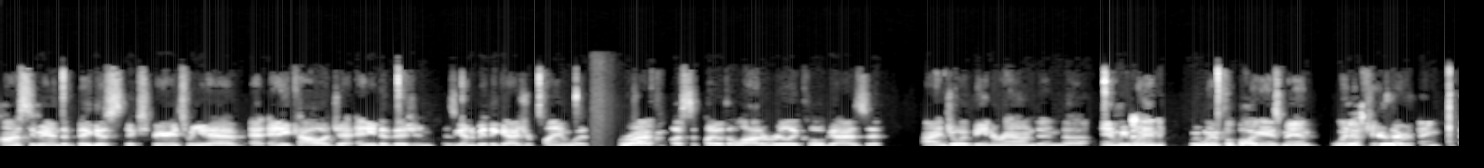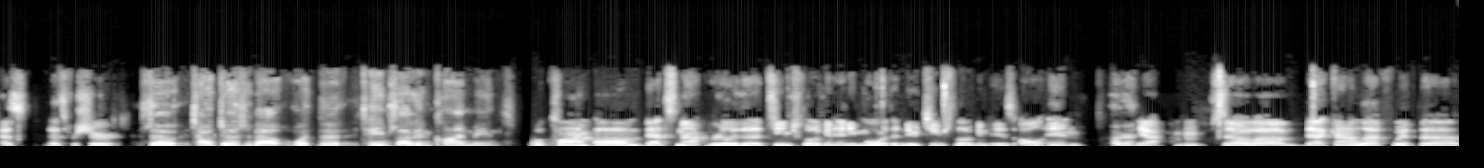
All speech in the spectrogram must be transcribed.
honestly, man, the biggest experience when you have at any college at any division is going to be the guys you're playing with. Right. I've blessed to play with a lot of really cool guys that I enjoy being around, and uh, and we win. We win football games, man. Winning cures everything. That's that's for sure. So, talk to us about what the team slogan "Climb" means. Well, climb. Um, that's not really the team slogan anymore. The new team slogan is "All In." Okay. Yeah. Mm-hmm. So um, that kind of left with uh,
